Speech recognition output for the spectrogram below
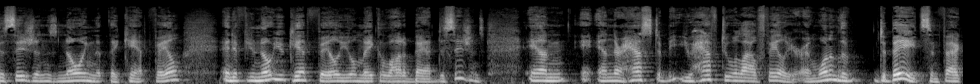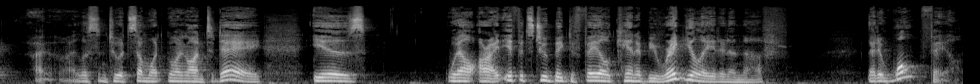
decisions knowing that they can't fail. And if you know you can't fail, you'll make a lot of bad decisions. And, and there has to be, you have to allow failure. And one of the debates, in fact, I, I listened to it somewhat going on today, is well, all right, if it's too big to fail, can it be regulated enough that it won't fail?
